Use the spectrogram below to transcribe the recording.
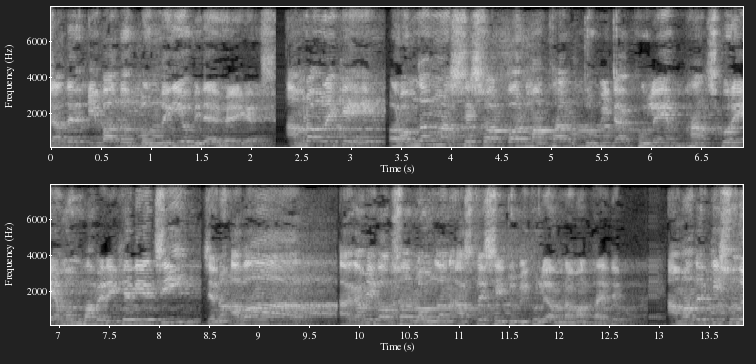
যাদের ইবাদত বন্দীও বিদায় হয়ে গেছে। আমরা অনেকে রমজান মাস শেষ হওয়ার পর মাথার টুপিটা খুলে ভাঁজ করে এমন ভাবে রেখে দিয়েছি যেন আবার আগামী বছর রমজান আসলে সেই টুপি খুলে আমরা মাথায় দেব। আমাদের কি শুধু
